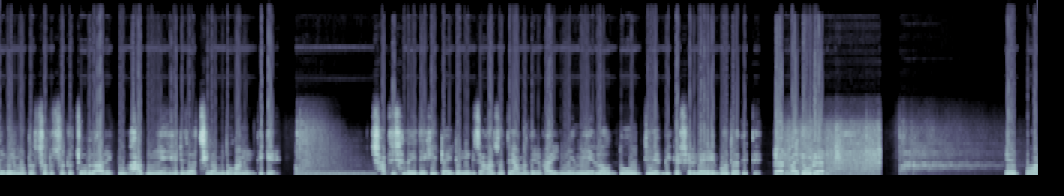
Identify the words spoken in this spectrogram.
দেবের মতো ছোট ছোট চুল আর একটু ভাব নিয়ে হেঁটে যাচ্ছিলাম দোকানের দিকে। সাথে সাথেই দেখি টাইটানিক জাহাজ হতে আমাদের ভাই নেমে এলো দৌড় দিয়ে বিকাশের গায়ে ভোতা দিতে। ভাই দৌড়েন। এরপর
